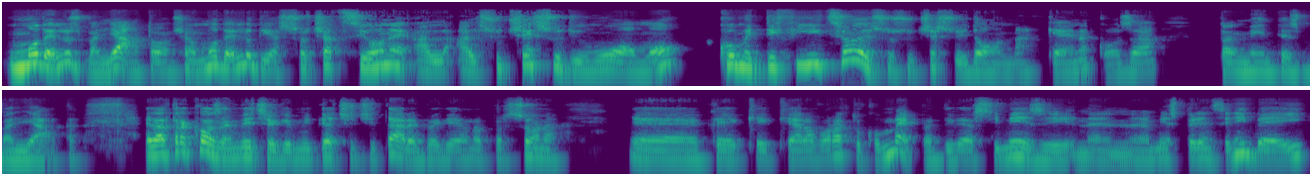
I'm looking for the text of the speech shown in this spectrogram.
un modello sbagliato, cioè un modello di associazione al, al successo di un uomo come definizione del suo successo di donna, che è una cosa totalmente sbagliata. E l'altra cosa invece che mi piace citare, perché è una persona eh, che, che, che, ha lavorato con me per diversi mesi nella mia esperienza in eBay,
